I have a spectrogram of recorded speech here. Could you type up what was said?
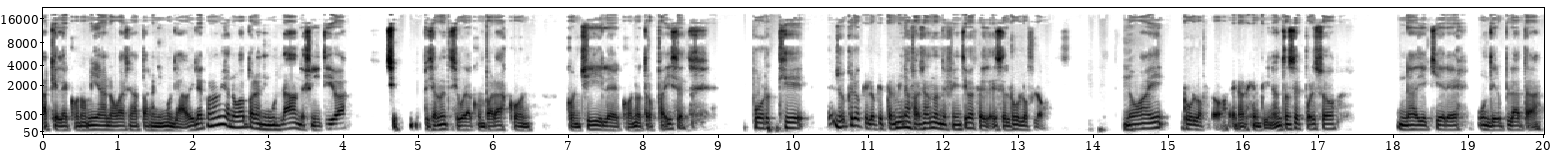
a que la economía no vaya para ningún lado. Y la economía no va para ningún lado, en definitiva, especialmente si vos la comparás con, con Chile, con otros países, porque yo creo que lo que termina fallando en definitiva es el, rule of law. No hay rule of law en Argentina. Entonces, por eso nadie quiere hundir plata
